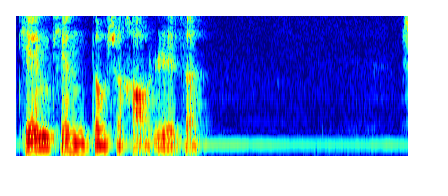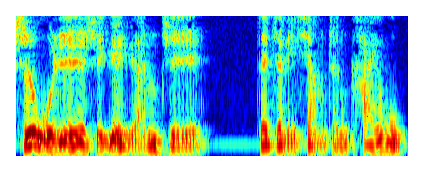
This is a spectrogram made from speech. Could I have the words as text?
天天都是好日子。十五日是月圆之日，在这里象征开悟。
